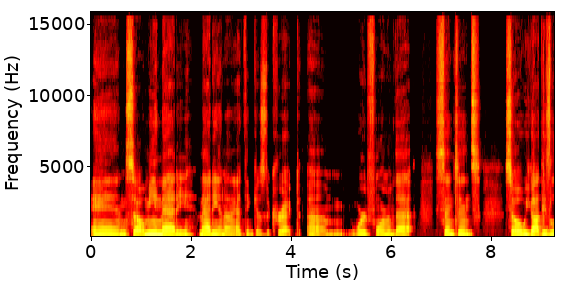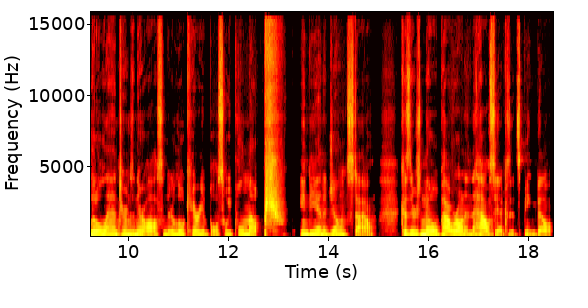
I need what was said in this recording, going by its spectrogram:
And so me and Maddie, Maddie and I, I think is the correct um, word form of that sentence so we got these little lanterns and they're awesome. They're little carryable. So we pull them out Indiana Jones style because there's no power on in the house yet because it's being built.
